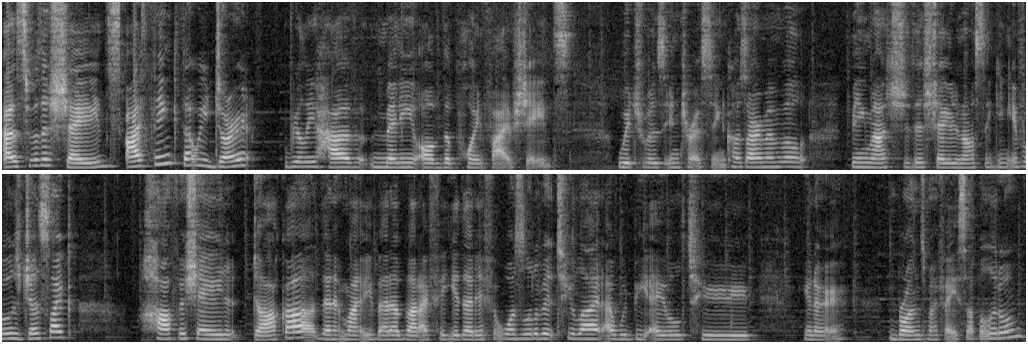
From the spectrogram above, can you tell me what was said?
As for the shades i think that we don't really have many of the 0.5 shades which was interesting because I remember being matched to this shade and I was thinking if it was just like half a shade darker then it might be better but I figured that if it was a little bit too light I would be able to you know bronze my face up a little.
